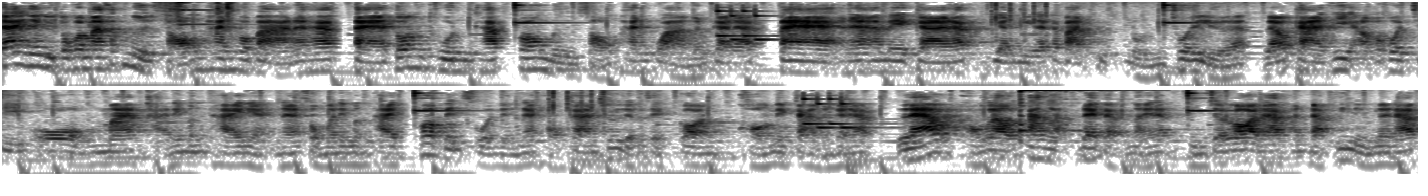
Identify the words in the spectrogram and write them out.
ได้เงินอยู่ตรงประมาณสักหมื่นสองพันกว่าบาทนะครับ แต่ต้นทุนครับก็หมื่นสองพันกว่าเหมือนกันนะครับ แต่นะอเมริกาครับยังมีรัฐบาลอุดหนุนช่วยเหลือ แล้วการที่เอาข้าวโพด GMO มาขายในเมืองไทยเนี่ยนะส่งมาในเมืองไทยก็เป็นส่วนหนึ่งนะของการช่วยเหลือเกษตรกรของอเมริกาเหมือนกันครับ แล้วของเราตั้งรับได้แบบไหนนะถึงจะรอดนะครับ อันดับที่หนึ่งเลยนะครับ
